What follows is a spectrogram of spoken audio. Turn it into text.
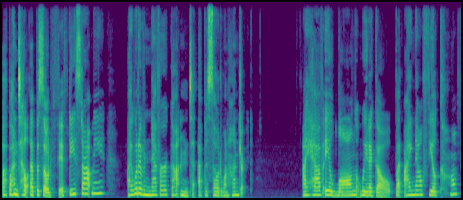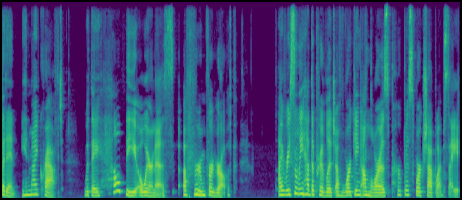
up until episode 50 stop me, I would have never gotten to episode 100. I have a long way to go, but I now feel confident in my craft with a healthy awareness of room for growth. I recently had the privilege of working on Laura's Purpose Workshop website,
